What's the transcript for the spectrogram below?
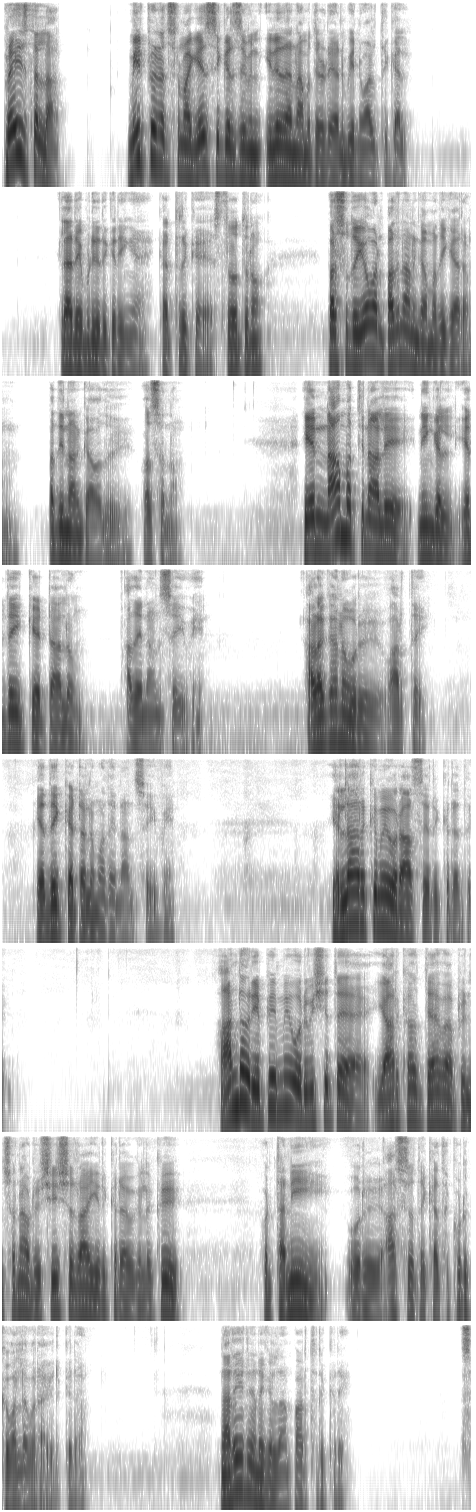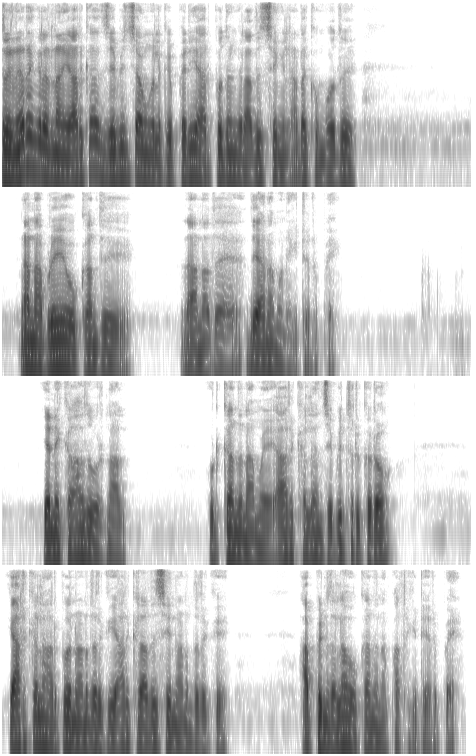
Price தல்லார் மீட்பு நட்சத்திரமாக இயேசு கிறிஸ்துவின் இனித நாமத்தினுடைய அன்பின் வாழ்த்துக்கள். எல்லோரும் எப்படி இருக்கிறீங்க? கற்றுக்கு ஸ்தோத்திரம். பரிசுத்த யோவான் பதினான்காம் அதிகாரம் பதினான்காவது வசனம். என் நாமத்தினாலே நீங்கள் எதை கேட்டாலும் அதை நான் செய்வேன். அழகான ஒரு வார்த்தை. எதை கேட்டாலும் அதை நான் செய்வேன். எல்லாருக்குமே ஒரு ஆசை இருக்கிறது. ஆண்டவர் எப்பயுமே ஒரு விஷயத்த யாருக்காவது தேவை அப்படின்னு சொன்னால் அவர் சீஷராக இருக்கிறவர்களுக்கு ஒரு தனி ஒரு ஆசிரியத்தை கதை கொடுக்க வல்லவராக இருக்கிறார். நிறைய நேரங்கள் நான் பார்த்துருக்கிறேன். சில நேரங்களில் நான் யாருக்காவது ஜெபிச்சு அவங்களுக்கு பெரிய அற்புதங்கள் அதிசயங்கள் நடக்கும்போது நான் அப்படியே உட்காந்து நான் அதை தியானம் பண்ணிக்கிட்டு இருப்பேன். என்னைக்காவது ஒரு நாள் உட்காந்து நாம் யாருக்கெல்லாம் ஜெபித்திருக்கிறோம்? யாருக்கெல்லாம் அற்புதம் நடந்திருக்கு? யாருக்கெல்லாம் அதிசயம் நடந்திருக்கு? அப்படின்றதெல்லாம் உட்காந்து நான் பார்த்துக்கிட்டே இருப்பேன்.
